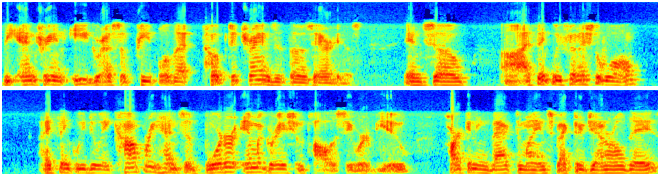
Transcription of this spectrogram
the entry and egress of people that hope to transit those areas. And so uh, I think we finish the wall. I think we do a comprehensive border immigration policy review harkening back to my inspector general days.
